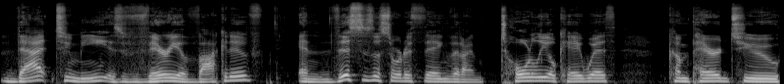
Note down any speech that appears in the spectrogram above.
that to me is very evocative. And this is the sort of thing that I'm totally okay with compared to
